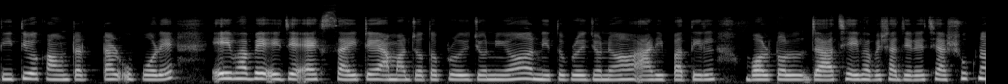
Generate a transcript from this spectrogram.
দ্বিতীয় কাউন্টারটার উপরে এইভাবে এই যে এক সাইডে আমার যত প্রয়োজনীয়, নিত্য প্রয়োজনীয় আড়ি, পাতিল, বলটল যা আছে এইভাবে সাজিয়ে রয়েছে আর শুকনো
